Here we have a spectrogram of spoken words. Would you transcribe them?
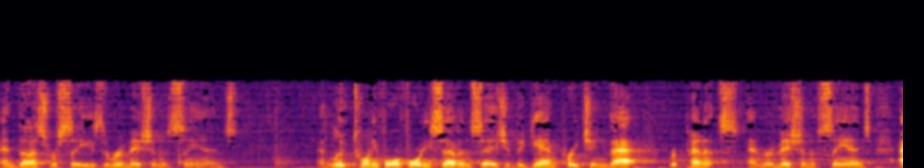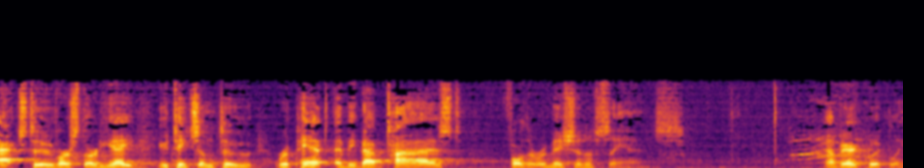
and thus receives the remission of sins. And Luke 24 47 says, You began preaching that repentance and remission of sins. Acts 2, verse 38, you teach them to repent and be baptized for the remission of sins. Now, very quickly,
